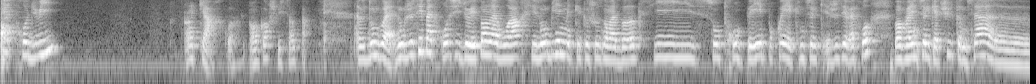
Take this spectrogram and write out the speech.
4 produits, un quart, quoi. Encore, je suis sympa. Euh, donc voilà, donc je sais pas trop si je devais pas en avoir, s'ils ont oublié de mettre quelque chose dans ma box, s'ils sont trompés, pourquoi il y a qu'une seule, je sais pas trop. Mais enfin une seule capsule comme ça, euh,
